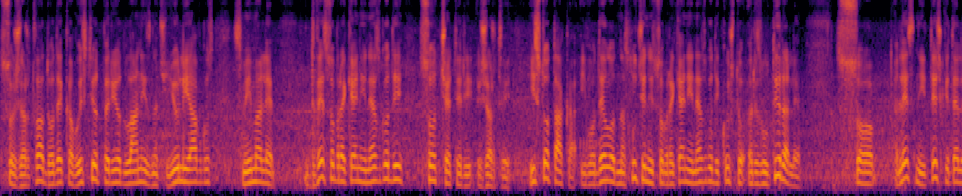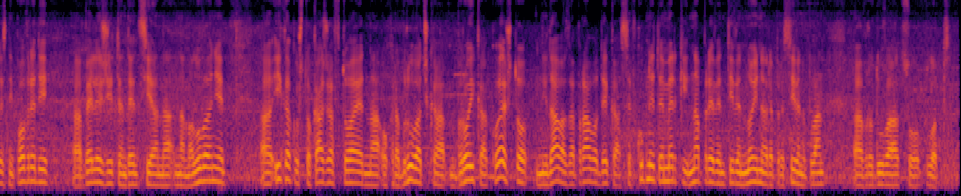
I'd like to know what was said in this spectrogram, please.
со жртва, додека во истиот период лани, значи јули и август, сме имале две собраќајни незгоди со четири жртви. Исто така и во делот на случајни собраќајни незгоди кои што резултирале со лесни и тешки телесни повреди бележи тенденција на намалување и како што кажав, тоа е една охрабрувачка бројка која што ни дава за право дека се вкупните мерки на превентивен, но и на репресивен план вродуваат со плод.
